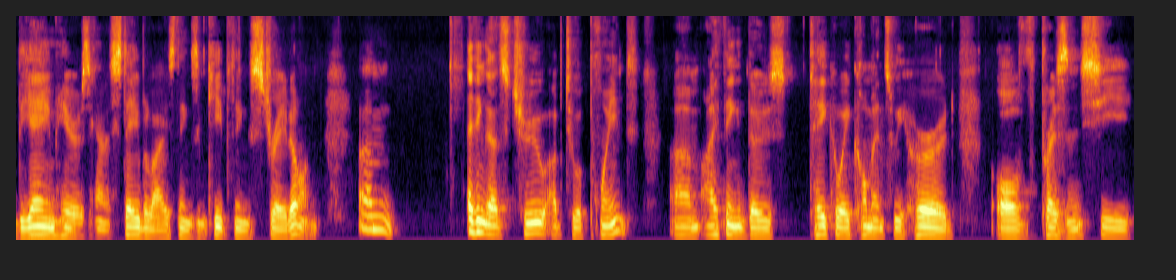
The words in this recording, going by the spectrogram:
the aim here is to kind of stabilize things and keep things straight on. Um, I think that's true up to a point. Um, I think those takeaway comments we heard of President Xi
